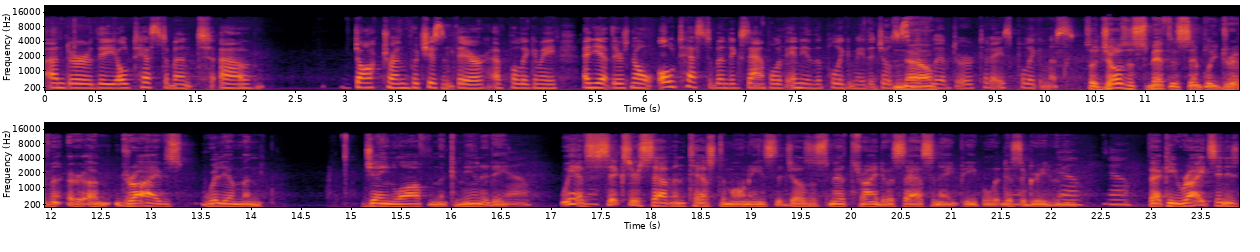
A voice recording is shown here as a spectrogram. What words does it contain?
under the Old Testament uh, doctrine, which isn't there, of polygamy, and yet there's no Old Testament example of any of the polygamy that Joseph No. Smith lived or today's polygamists. So Joseph Smith is simply driven or um, drives William and Jane Law from the community. Yeah. We have six or seven testimonies that Joseph Smith tried to assassinate people that disagreed with him. yeah. In fact, he writes in his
